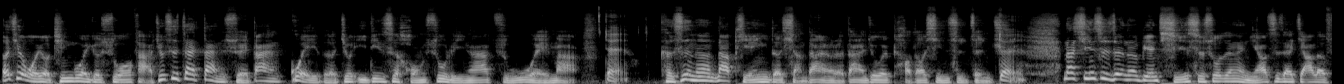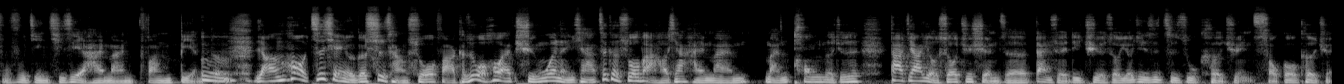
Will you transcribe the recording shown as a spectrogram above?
而且我有听过一个说法，就是在淡水，当然贵的就一定是红树林啊、竹围嘛。对。可是呢，那便宜的想当然了，当然就会跑到新市镇去。对，那新市镇那边其实说真的，你要是在家乐福附近，其实也还蛮方便的。嗯。然后之前有个市场说法，可是我后来询问了一下，这个说法好像还蛮蛮通的，就是大家有时候去选择淡水地区的时候，尤其是自助客群、首购客群，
